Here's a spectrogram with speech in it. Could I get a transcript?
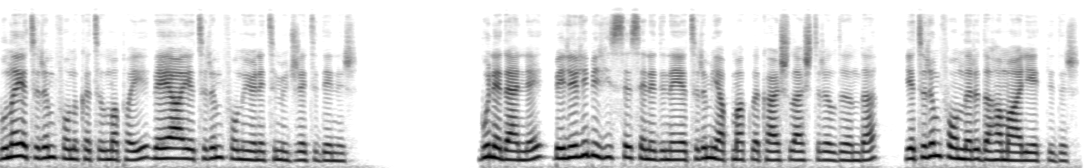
Buna yatırım fonu katılma payı veya yatırım fonu yönetim ücreti denir. Bu nedenle belirli bir hisse senedine yatırım yapmakla karşılaştırıldığında yatırım fonları daha maliyetlidir.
